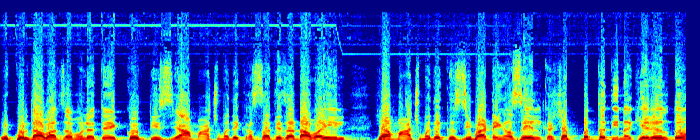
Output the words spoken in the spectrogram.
एकूण धावा जमवले होते. एकोणतीस या मॅच मध्ये कसा त्याचा डावा येईल? या मॅच मध्ये कशी बॅटिंग असेल? कशा पद्धतीनं खेळेल तो?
